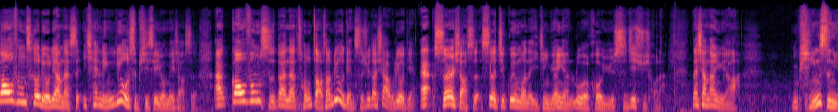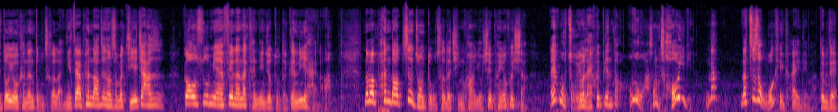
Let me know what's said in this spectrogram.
高峰车流量呢是一千零六十 PCU 每小时，而高峰时段呢从早上六点持续到下午六点，哎，十二小时，设计规模呢已经远远落后于实际需求了。那相当于啊，你平时你都有可能堵车了，你再碰到这种什么节假日，高速免费了，那肯定就堵得更厉害了啊。那么碰到这种堵车的情况，有些朋友会想，哎，我左右来回变道，我往上超一点，那那至少我可以快一点嘛，对不对？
